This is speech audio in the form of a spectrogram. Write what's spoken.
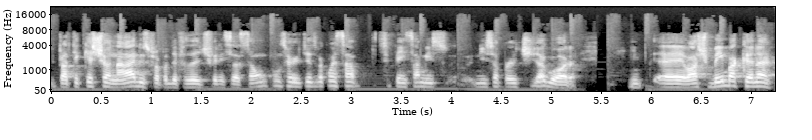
e para ter questionários para poder fazer a diferenciação, com certeza vai começar a se pensar nisso, nisso a partir de agora. É, eu acho bem bacana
